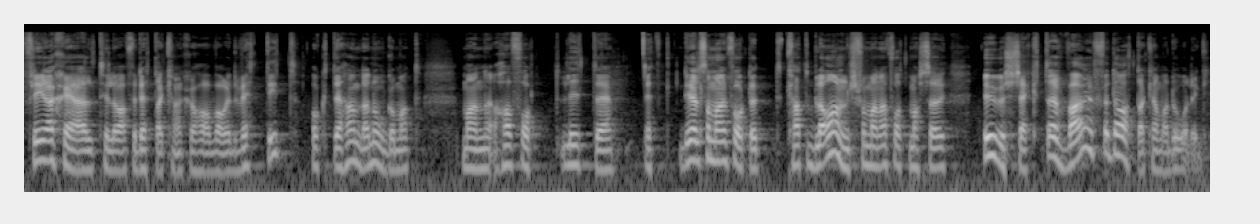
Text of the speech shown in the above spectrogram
flera skäl till varför detta kanske har varit vettigt och det handlar nog om att man har fått lite ett, Dels har man fått ett carte blanche för man har fått massor ursäkter varför data kan vara dålig.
